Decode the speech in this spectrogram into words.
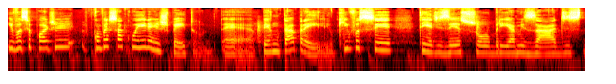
E você pode conversar com ele a respeito, é, perguntar para ele o que você tem a dizer sobre amizades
